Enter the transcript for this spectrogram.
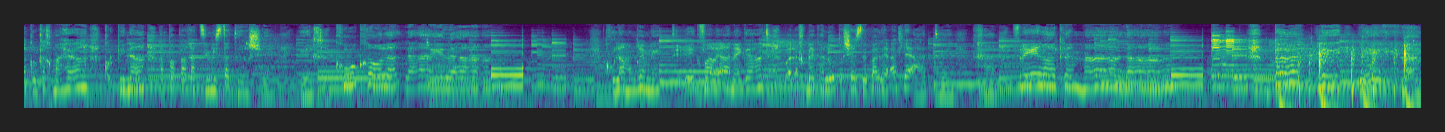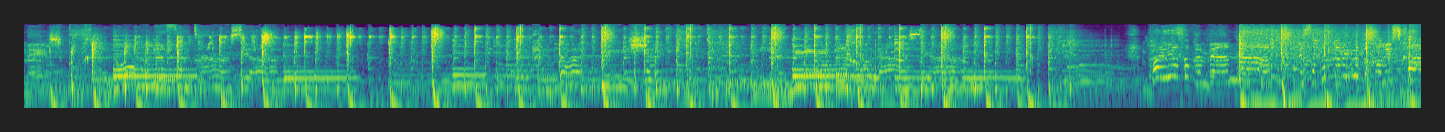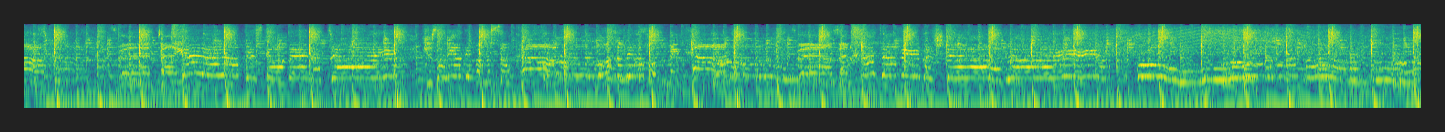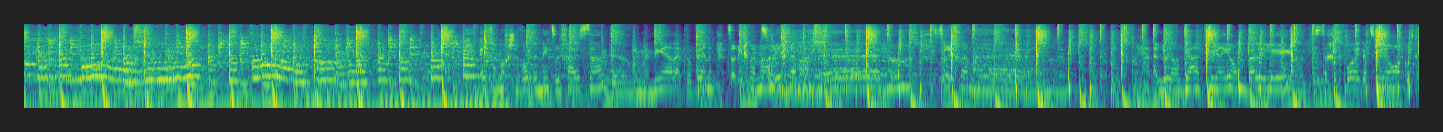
נראה כל כך מהר, כל פינה הפפרצי מסתתר שיחכו כל הלילה. כולם אומרים לי, תראי כבר לאן הגעת, בא לך בקלות או שזה בא לאט לאט, תכף מחשבות אני צריכה לסדר על הכוונת צריך למהר. צריך למהר צריך למהר. אני לא יודעת מי היום בא לי להיות לשחק פה את עצמי או רק אותך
